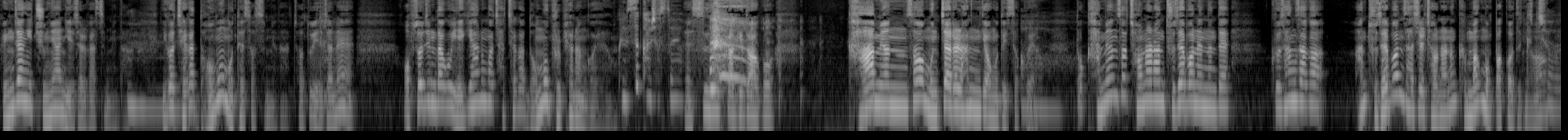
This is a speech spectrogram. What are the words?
굉장히 중요한 예절 같습니다. 음. 이거 제가 너무 못했었습니다. 저도 예전에 없어진다고 얘기하는 것 자체가 너무 불편한 거예요. 그냥 쓱 가셨어요. 예, 쓱 가기도 하고 가면서 문자를 한 경우도 있었고요. 어. 또 가면서 전화를 한 두세 번 했는데 그 상사가 한 두세 번 사실 전화는 금방 못 받거든요. 그쵸.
